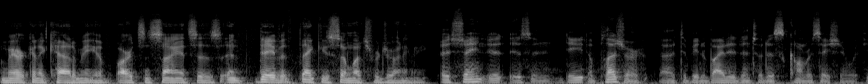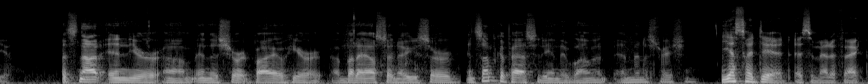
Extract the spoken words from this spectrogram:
American Academy of Arts and Sciences. And David, thank you so much for joining me. Uh, Shane, it is indeed a pleasure uh, to be invited into this conversation with you. It's not in your um, in the short bio here, but I also know you served in some capacity in the Obama administration. Yes, I did. As a matter of fact,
